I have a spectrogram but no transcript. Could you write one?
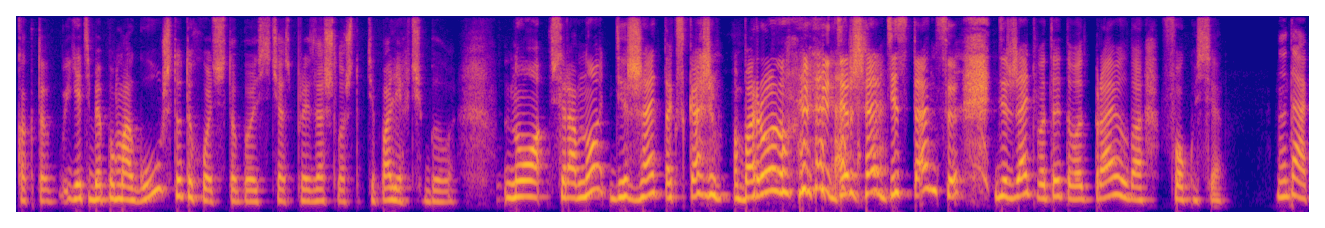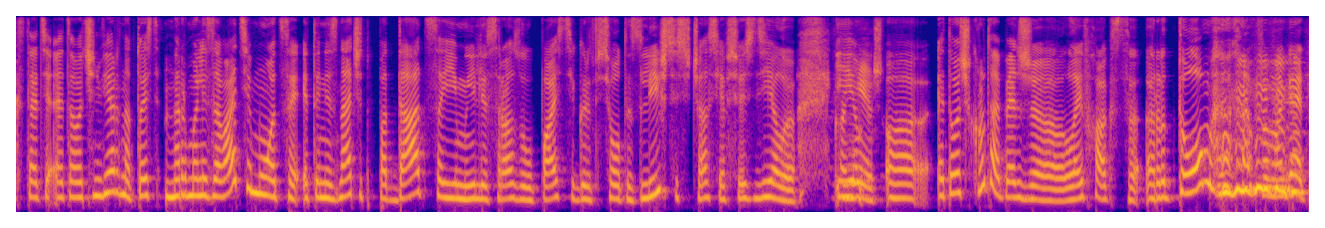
как-то я тебе помогу, что ты хочешь, чтобы сейчас произошло, чтобы тебе полегче было. Но все равно держать, так скажем, оборону, держать дистанцию, держать вот это вот правило в фокусе. Ну да, кстати, это очень верно. То есть нормализовать эмоции это не значит поддаться им или сразу упасть и говорить, все, ты злишься, сейчас я все сделаю. Конечно. И э, это очень круто, опять же, лайфхак с ртом помогает,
